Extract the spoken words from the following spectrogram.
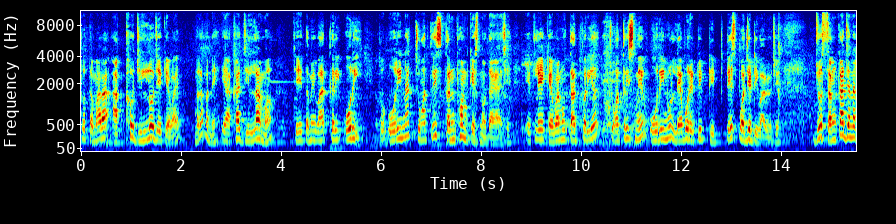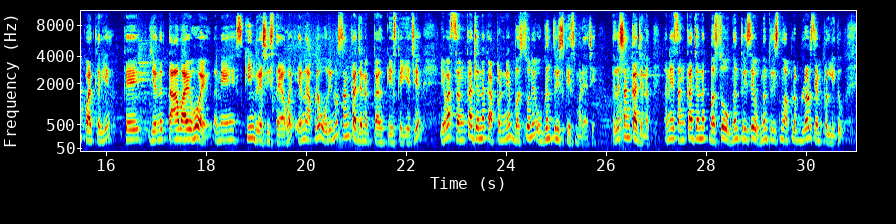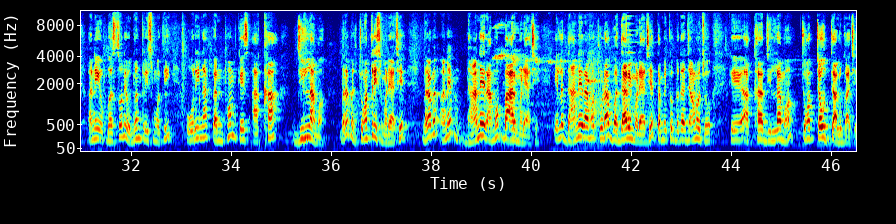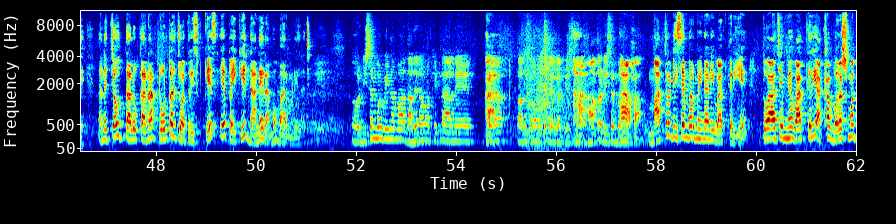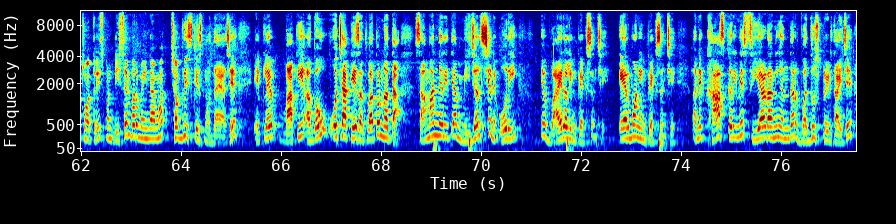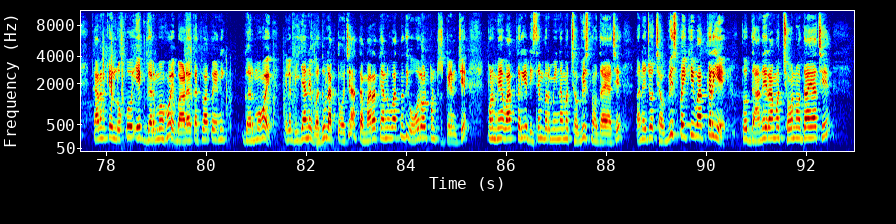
તો તમારા આખો જિલ્લો જે કહેવાય, બરાબર ને? એ આખા જિલ્લામાં જે તમે વાત કરી ઓરી તો ઓરીના ચોત્રીસ કન્ફર્મ કેસ નોંધાયા છે. એટલે કહેવાનું તાત્પર્ય, ચોત્રીસને ઓરીનો લેબોરેટરી ટેસ્ટ પોઝિટિવ આવ્યો છે. જો શંકાજનક વાત કરીએ કે જેને તાવ આવ્યો હોય અને સ્કિન રેસિસ થયા હોય, એને આપણે ઓરીનો શંકાજનક કેસ કહીએ છીએ. એવા શંકાજનક આપણને બસો ને ઓગણત્રીસ કેસ મળ્યા છે. એટલે શંકાજનક. અને શંકાજનક બસો ઓગણત્રીસે ઓગણત્રીસનું આપણે બ્લડ સેમ્પલ લીધું અને બસો ને ઓગણત્રીસમાંથી ઓરીના કન્ફર્મ કેસ આખા જિલ્લામાં, બરાબર? ચોત્રીસ મળ્યા છે, બરાબર? અને ધાનેરામાં બાર મળ્યા છે. એટલે ધાનેરામાં થોડા વધારે મળ્યા છે. તમે તો બધા જાણો છો કે આખા જિલ્લામાં ચો, ચૌદ તાલુકા છે. અને ચૌદ તાલુકાના ટોટલ ચોત્રીસ કેસ એ પૈકી ધાનેરામાં બાર મળેલા છે. ડિસેમ્બર મહિનામાં ધાનેરામાં કેટલા અને હા. હા. માત્ર ડિસેમ્બર. મહિનાની વાત કરીએ તો આજે મેં વાત કરી આખા વર્ષમાં ચોત્રીસ પણ ડિસેમ્બર મહિનામાં છવ્વીસ કેસ નોંધાયા છે. એટલે બાકી અગાઉ ઓછા કેસ અથવા તો નહોતા. સામાન્ય રીતે આ મિઝલ્સ છે ને ઓરી એ વાયરલ ઇન્ફેક્શન છે એરબોન ઇન્ફેક્શન છે. અને ખાસ કરીને શિયાળાની અંદર વધુ સ્પ્રેડ થાય છે કારણ કે લોકો એક ઘરમાં હોય બાળક અથવા તો એની ઘરમાં હોય, એટલે બીજાને વધુ લાગતો હોય છે. આ તમારા ત્યાંનું વાત નથી ઓવરઓલ પણ ટ્રેન્ડ છે. પણ મેં વાત કરીએ, ડિસેમ્બર મહિનામાં છવ્વીસ નોંધાયા છે. અને જો છવ્વીસ પૈકી વાત કરીએ, તો ધાનેરામાં છ નોંધાયા છે.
